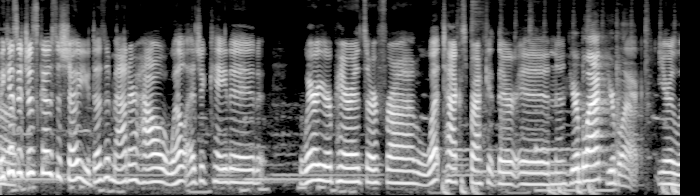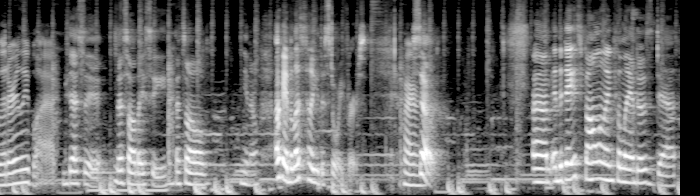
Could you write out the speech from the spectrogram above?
because Uh, it just goes to show you, doesn't matter how well educated, where your parents are from, what tax bracket they're in, you're black. You're black. you're literally black. That's it. That's all they see. That's all. You know. Okay, but let's tell you the story first. So, um, in the days following Philando's death,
